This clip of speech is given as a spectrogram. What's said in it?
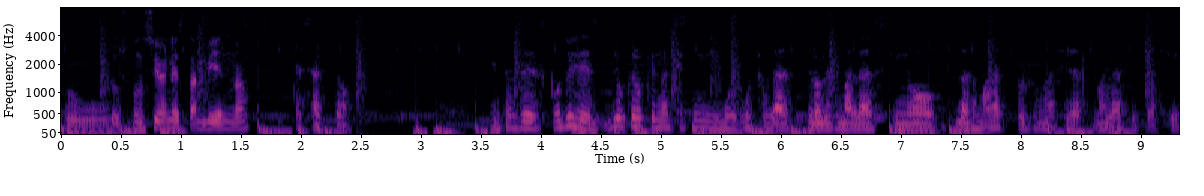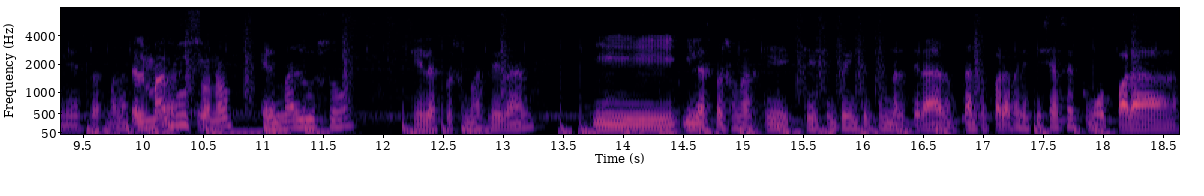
Tus funciones también, ¿no? Exacto. Entonces, como tú dices, yo creo que no existen mucho las drogas malas, sino las malas personas y las malas situaciones. Las malas el mal uso, ¿no? El mal uso que las personas le dan y, y las personas que, que siempre intentan alterar, tanto para beneficiarse como para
